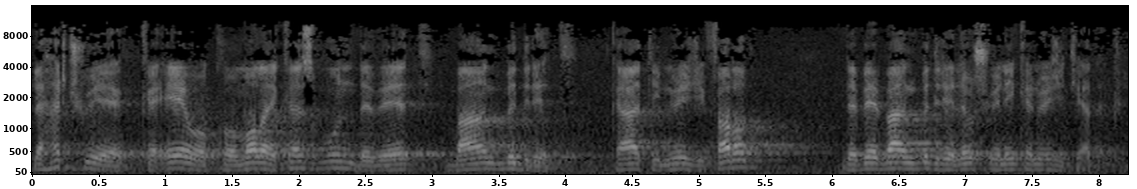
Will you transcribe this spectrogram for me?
لە هەر کوێ کە ئێوە کۆمەڵی کەس بوون دەبێت بانگ بدرێت کاتی نوێژی فەڕەت دەبێ بانگ بدرێت لەو شوێنەی کە نوێژی تیا دەکەن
